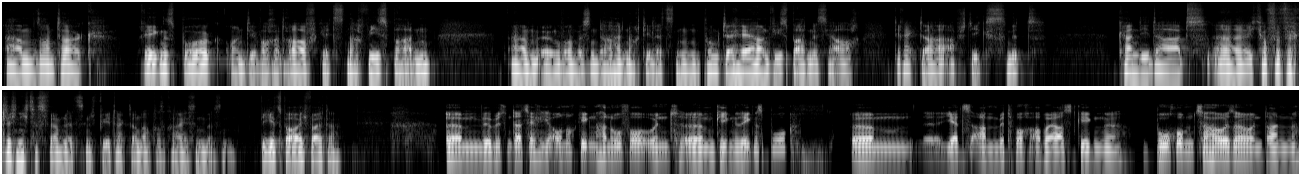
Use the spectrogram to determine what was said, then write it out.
am Sonntag Regensburg und die Woche drauf geht es nach Wiesbaden. Ähm, irgendwo müssen da halt noch die letzten Punkte her und Wiesbaden ist ja auch direkter Abstiegsmitkandidat. Äh, ich hoffe wirklich nicht, dass wir am letzten Spieltag dann noch was reißen müssen. Wie geht's bei euch weiter? Ähm, wir müssen tatsächlich auch noch gegen Hannover und ähm, gegen Regensburg. Ähm, jetzt am Mittwoch aber erst gegen äh, Bochum zu Hause und dann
